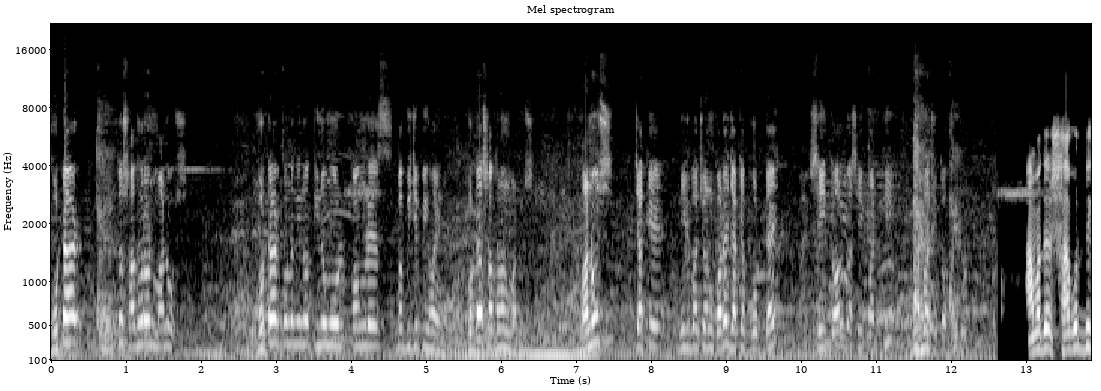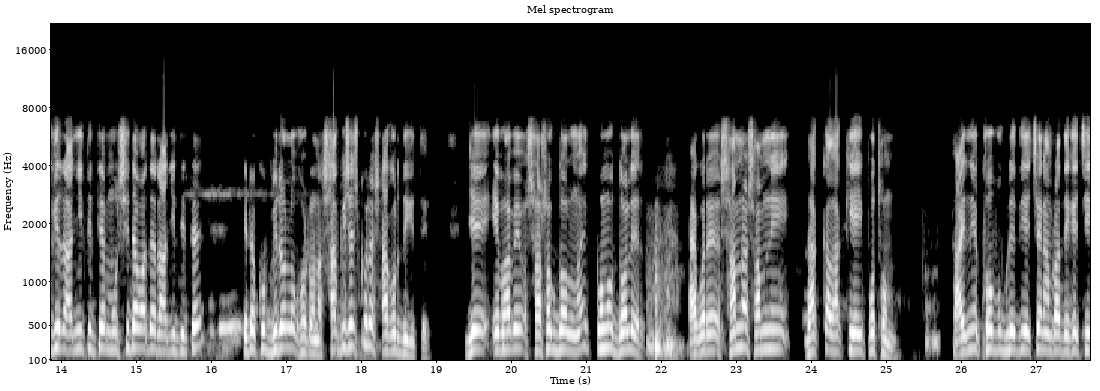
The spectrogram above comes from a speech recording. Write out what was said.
ভোটার তো সাধারণ মানুষ। ভোটার কোনোদিনও তৃণমূল কংগ্রেস বা বিজেপি হয় না। ভোটার সাধারণ মানুষ। মানুষ যাকে নির্বাচন করে যাকে ভোট দেয় সেই দল বা সেই প্রার্থী নির্বাচিত হয়। আমাদের সাগরদিঘির রাজনীতিতে, মুর্শিদাবাদের রাজনীতিতে এটা খুব বিরল ঘটনা। বিশেষ করে সাগরদিঘিতে, যে এভাবে শাসক দল নয়, কোনো দলের একবারে সামনাসামনি ধাক্কা ধাক্কি এই প্রথম। তাই নিয়ে ক্ষোভ উগড়ে দিয়েছেন, আমরা দেখেছি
